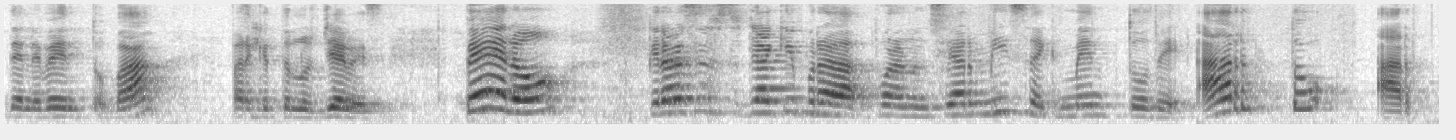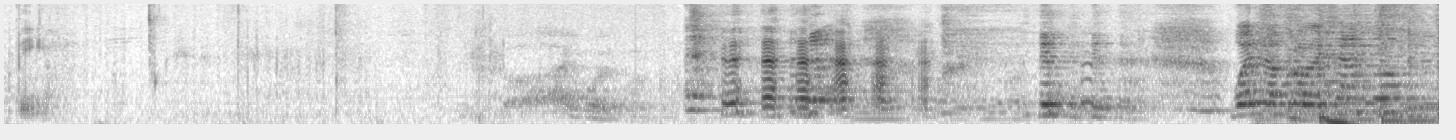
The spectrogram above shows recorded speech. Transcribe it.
del evento, ¿va? Para que te los lleves. Pero, gracias Jackie por, por anunciar mi segmento de harto arte. Bueno, aprovechando.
